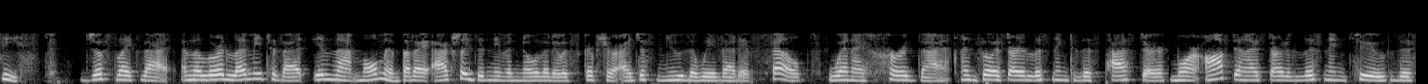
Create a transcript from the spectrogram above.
ceased just like that. And the Lord led me to that in that moment, but I actually didn't even know that it was scripture. I just knew the way that it felt when I heard that. And so I started listening to this pastor more often. I started listening to this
